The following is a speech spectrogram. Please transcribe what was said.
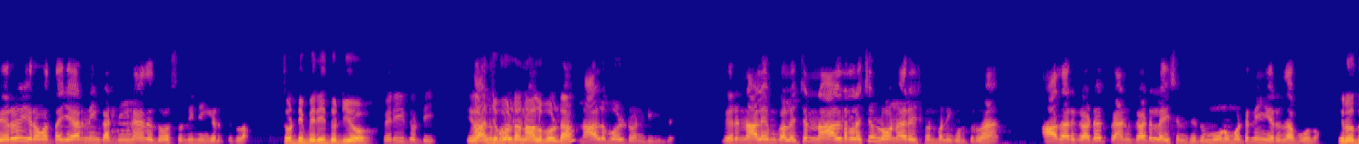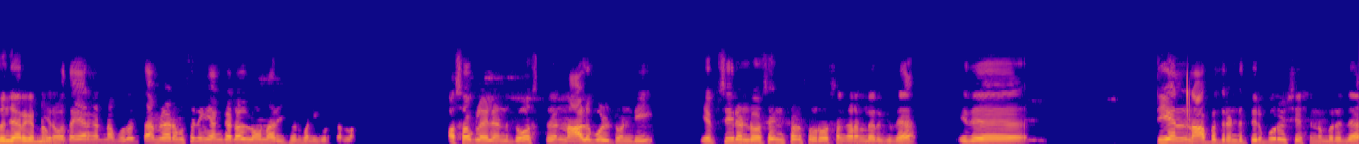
வெறும் இருபத்தையாயிரம் நீங்கள் கட்டினீங்கன்னா இந்த தோஸ்த் வண்டி நீங்கள் எடுத்துக்கலாம். தொட்டி பெரிய தொட்டியோ? பெரிய தொட்டி. இது அஞ்சு போல்ட்டா நாலு போல்ட்டா நாலு போல்ட் வண்டி இது. வெறும் நாலே முக்கால் லட்சம் நாலரை லட்சம் லோன் அரேஞ்ச்மெண்ட் பண்ணி கொடுத்துருவேன். Aadhaar card pan card licence இது மூணு மட்டும் நீங்க இருந்தா போதும். இருபத்தஞ்சாயிரம் கட்டணும் இருபத்தாயிரம் கட்டினா போதும். தமிழ்நாடு முழுசும் நீங்க எங்க கேட்டாலும் லோன் அரேஞ்ச்மெண்ட் பண்ணி கொடுத்துடலாம். அசோக் லைலாண்ட் தோஸ்து நாலு போல்ட் வண்டி. எஃப்சி ரெண்டு வருஷம் இன்சூரன்ஸ் ஒரு வருஷம் கரண்ட்ல இருக்குது. இது டிஎன் நாற்பத்தி ரெண்டு திருப்பூர் ஸ்டேஷன் நம்பர் இது.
